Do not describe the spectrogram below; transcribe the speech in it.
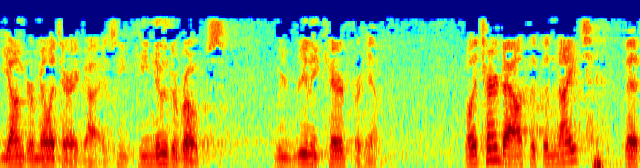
younger military guys. He, he knew the ropes. We really cared for him. Well, it turned out that the night that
